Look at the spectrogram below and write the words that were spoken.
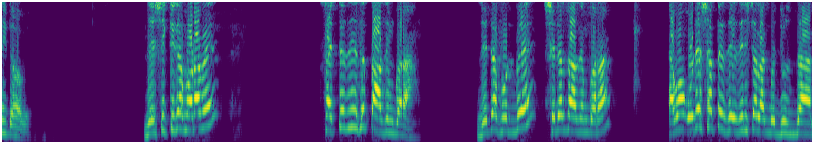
নিতে হবে। যে শিক্ষিকা পড়াবে, চারটা জিনিসের তাজিম করা। যেটা ফুটবে, সেটার তাজিম করা। এবং ওটার সাথে যে জিনিসটা লাগবে জুজদান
